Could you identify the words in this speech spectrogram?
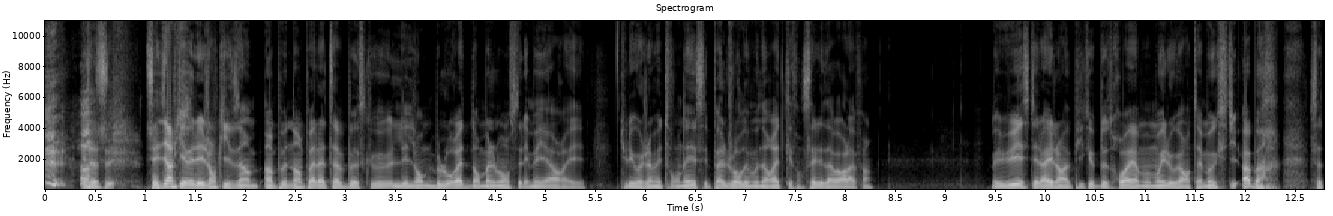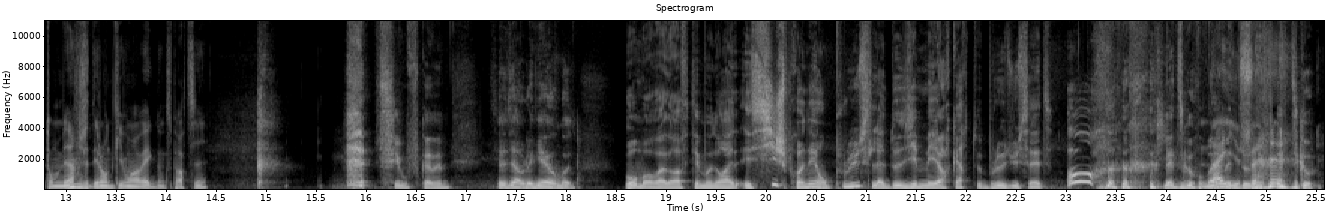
Et ça, c'est dire qu'il y avait des gens qui faisaient un, peu nimp à la table parce que les landes blue red, normalement, c'est les meilleurs et tu les vois jamais tourner et c'est pas le joueur de mono red qui est censé les avoir à la fin. Mais lui, il était là, il en a pick up de 3 et à un moment, il a ouvert un Time Walk, il s'est dit Ah bah, ça tombe bien, j'ai des landes qui vont avec, donc c'est parti. C'est ouf quand même. Ça veut dire le gars est en mode Bon, bah, on va drafter Monored. Et si je prenais en plus la deuxième meilleure carte bleue du set? Oh Let's go on va la Nice. mettre dedans. Let's go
